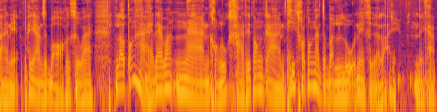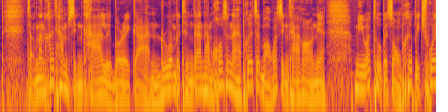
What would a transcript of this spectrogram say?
มาเนี่ยพยายามจะบอกก็คือว่า เราต้องหาให้ได้ว่างานของลูกค้าที่ต้องการ ที่เขาต้องการจะบรรลุเนี่ยคืออะไรนะครับจากนั้นค่อยทำสินค้าหรือบริการ รวมไปถึงการทำโฆษณา เพื่อจะบอกว่าสินค้าของเราเนี่ยมีวัตถุประสงค์เพื่อไปช่วย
